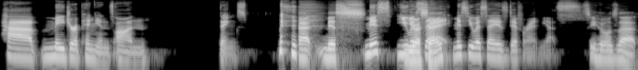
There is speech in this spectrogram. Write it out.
have major opinions on things. At Miss. Miss USA. USA? Miss USA is different, yes. see who owns that.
